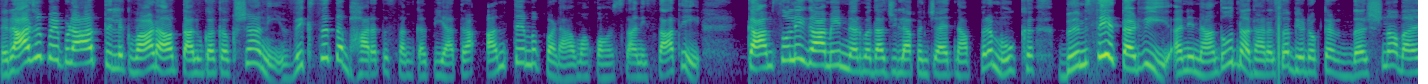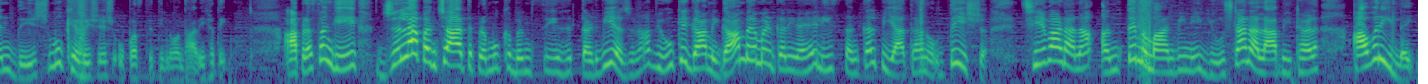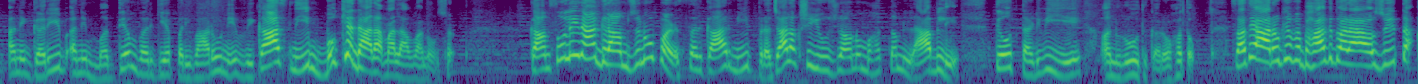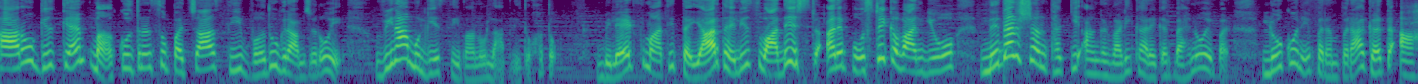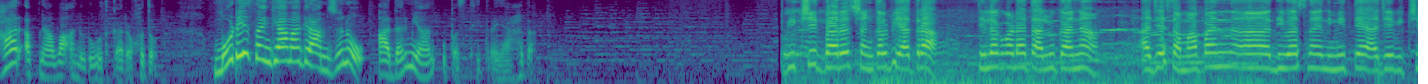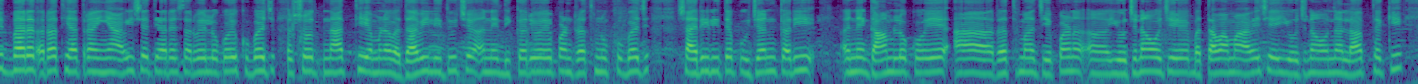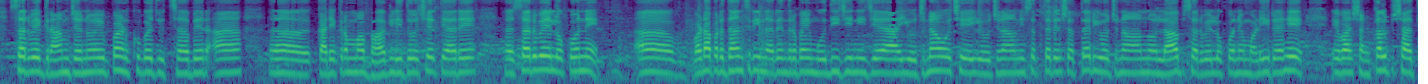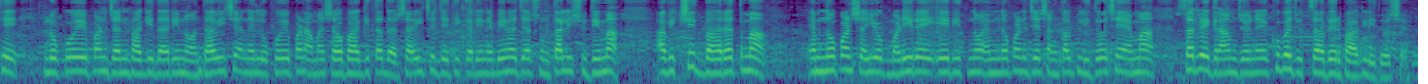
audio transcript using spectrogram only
રાજપીપળા તિલકવાડા તાલુકા કક્ષાની વિકસિત ભારત સંકલ્પ યાત્રા અંતિમ પડાવમાં પહોંચતાની સાથે કામસોલી ગામે નર્મદા જિલ્લા પંચાયતના પ્રમુખ ભીમસિંહ તડવી અને નાંદોદના ધારાસભ્ય ડોક્ટર દર્શનાબેન દેશમુખે વિશેષ ઉપસ્થિતિ નોંધાવી હતી. આ પ્રસંગે જિલ્લા પંચાયત પ્રમુખ ભીમસિંહ તડવીએ જણાવ્યું કે ગામે ગામ ભ્રમણ કરી રહેલી સંકલ્પ યાત્રાનો ઉદ્દેશ છેવાડાના અંતિમ માનવીને યોજનાના લાભ હેઠળ આવરી લઈ અને ગરીબ અને મધ્યમ વર્ગીય પરિવારોને વિકાસની મુખ્ય ધારામાં લાવવાનો છે. કામસોલીના ગ્રામજનો પણ સરકારની પ્રજાલક્ષી યોજનાઓનો મહત્તમ લાભ લે તેઓ તડવીએ અનુરોધ કર્યો હતો. સાથે આરોગ્ય વિભાગ દ્વારા આયોજિત આરોગ્ય કેમ્પમાં કુલ ત્રણસો પચાસથી વધુ ગ્રામજનોએ વિનામૂલ્યે સેવાનો લાભ લીધો હતો. બિલેટ્સમાંથી તૈયાર થયેલી સ્વાદિષ્ટ અને પૌષ્ટિક વાનગીઓ નિદર્શન થકી આંગણવાડી કાર્યકર બહેનોએ પણ લોકોને પરંપરાગત આહાર અપનાવવા અનુરોધ કર્યો હતો. મોટી સંખ્યામાં ગ્રામજનો આ દરમિયાન ઉપસ્થિત રહ્યા હતા. વિકસિત ભારત સંકલ્પ યાત્રા તિલકવાડા તાલુકાના આજે સમાપન દિવસના નિમિત્તે આજે વિકસિત ભારત રથયાત્રા અહીંયા આવી છે. ત્યારે સર્વે લોકોએ ખૂબ જ હર્ષોદનાથથી એમણે વધાવી લીધું છે અને દીકરીઓએ પણ રથનું ખૂબ જ સારી રીતે પૂજન કરી અને ગામ લોકોએ આ રથમાં જે પણ યોજનાઓ જે બતાવવામાં આવે છે એ યોજનાઓના લાભ થકી સર્વે ગ્રામજનોએ પણ ખૂબ જ ઉત્સાહભેર આ કાર્યક્રમમાં ભાગ લીધો છે. ત્યારે સર્વે લોકોને વડાપ્રધાન શ્રી નરેન્દ્રભાઈ મોદીજીની જે આ યોજનાઓ છે, એ યોજનાઓની સત્તરે સત્તર યોજનાઓનો લાભ સર્વે લોકોને મળી રહે એવા સંકલ્પ સાથે લોકોએ પણ જનભાગીદારી નોંધાવી છે અને લોકોએ પણ આમાં સહભાગિતા દર્શાવી છે, જેથી કરીને બે હજાર સુડતાલીસ સુધીમાં આ વિકસિત ભારતમાં એમનો પણ સહયોગ મળી રહે એ રીતનો એમનો પણ જે સંકલ્પ લીધો છે, એમાં સર્વે ગ્રામજનોએ ખૂબ જ ઉત્સાહભેર ભાગ લીધો છે.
